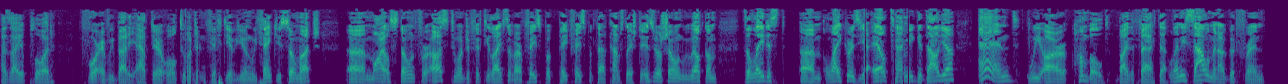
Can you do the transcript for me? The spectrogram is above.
as I applaud for everybody out there, all 250 of you, and we thank you so much. Uh, milestone for us, 250 likes of our Facebook page, facebook.com slash the Israel Show, and we welcome the latest um, likers, Yael, Tammy, Gedalia, and we are humbled by the fact that Lenny Solomon, our good friend,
